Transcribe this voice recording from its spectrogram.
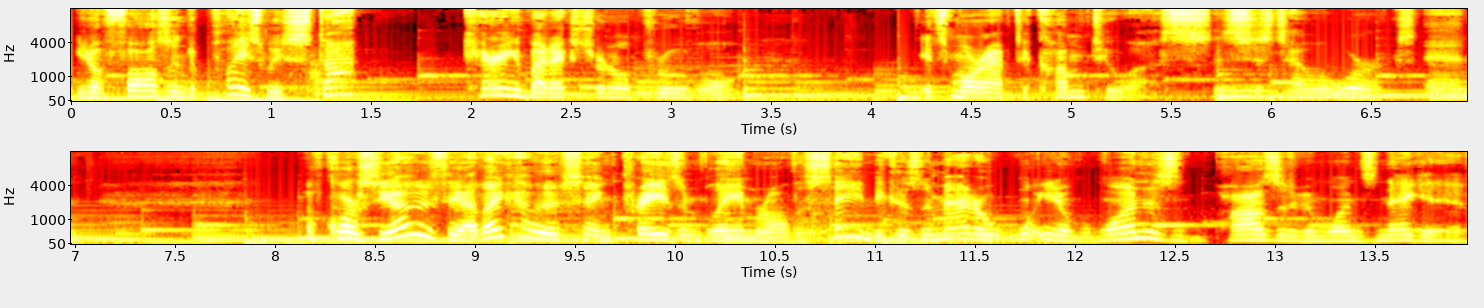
you know, falls into place. We stop caring about external approval. It's more apt to come to us. It's just how it works. And of course, the other thing, I like how they're saying praise and blame are all the same because no matter what, you know, one is positive and one's negative,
